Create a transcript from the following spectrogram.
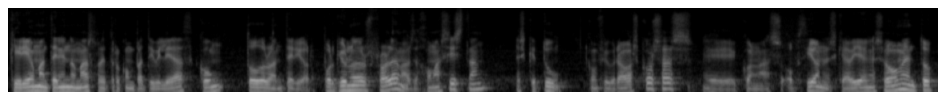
que irían manteniendo más retrocompatibilidad con todo lo anterior. Porque uno de los problemas de Home Assistant es que tú configurabas cosas eh, con las opciones que había en ese momento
